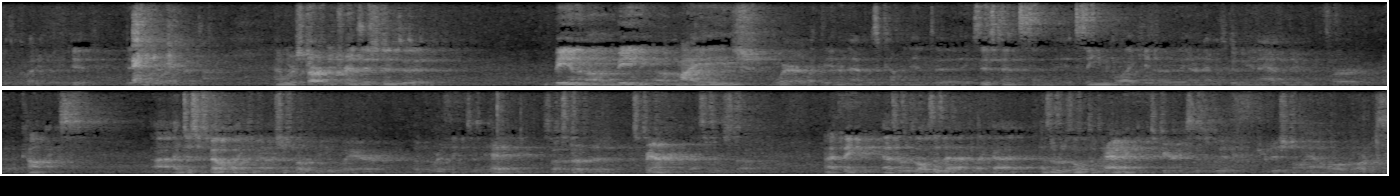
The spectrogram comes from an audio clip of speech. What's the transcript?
because nobody really did digital at that time. And we're starting to transition into being of being of my age, where like the internet was coming into existence, and it seemed like you know the internet was going to be an avenue for uh, comics. I just felt like you know I should probably be aware of where things are heading, so I started to experiment with that sort of stuff. And I think as a result of that, like I, as a result of having experiences with traditional analog artists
